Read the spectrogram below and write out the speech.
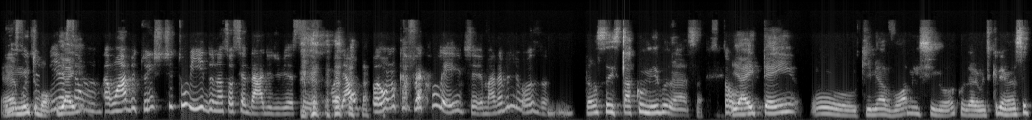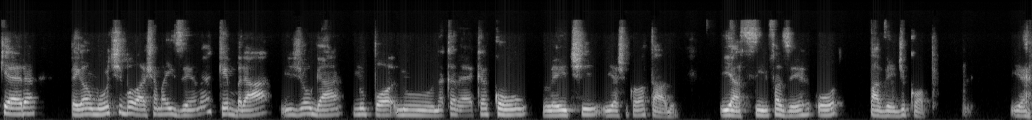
É Isso muito bom. E aí, um, é um hábito instituído na sociedade, devia ser. Molhar o pão no café com leite. É maravilhoso. então você está comigo nessa. E Estou. aí tem o que minha avó me ensinou quando eu era muito criança, que era pegar um monte de bolacha maisena, quebrar e jogar no pó, no, na caneca com leite e achocolatado. E assim fazer o pavê de copo. E é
